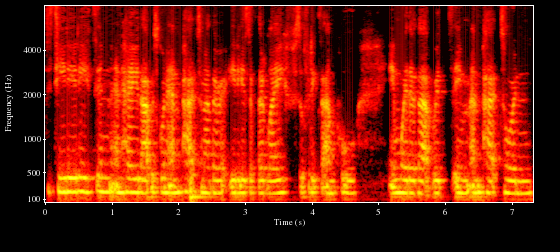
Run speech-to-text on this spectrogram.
deteriorating and how that was going to impact on other areas of their life. So for example, um, whether that would um, impact on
